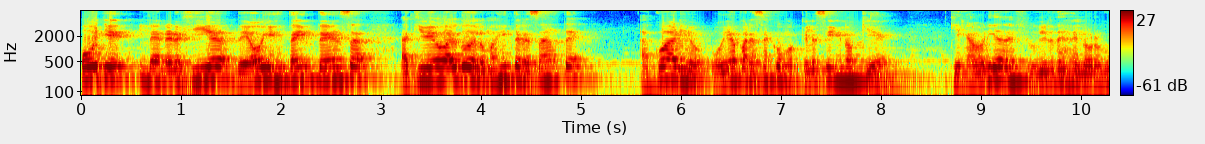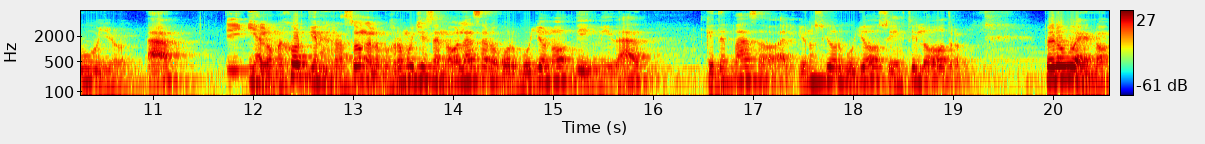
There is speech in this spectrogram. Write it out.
oye, la energía de hoy está intensa. Aquí veo algo de lo más interesante. Acuario, hoy aparece como aquel signo quien quien habría de fluir desde el orgullo. ¿ah? Y, a lo mejor tienes razón, a lo mejor muchos dicen, no, Lázaro, orgullo no, dignidad. ¿Qué te pasa? Vale? Yo no soy orgulloso y esto y lo otro. Pero bueno,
